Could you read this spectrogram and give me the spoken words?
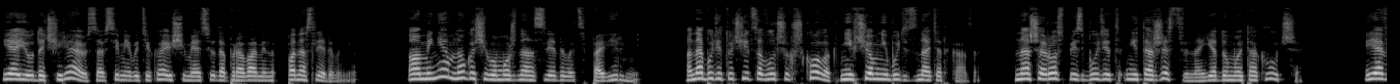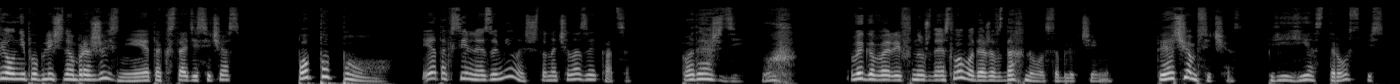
я ее удочеряю со всеми вытекающими отсюда правами по наследованию. А у меня много чего можно наследовать, поверь мне. Она будет учиться в лучших школах, ни в чем не будет знать отказа. Наша роспись будет не торжественна, я думаю, так лучше. Я вел непубличный образ жизни, и это, кстати, сейчас... По-по-по! Я так сильно изумилась, что начала заикаться. «Подожди!» Уф. Выговорив нужное слово, даже вздохнула с облегчением. «Ты о чем сейчас? Переезд, роспись?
